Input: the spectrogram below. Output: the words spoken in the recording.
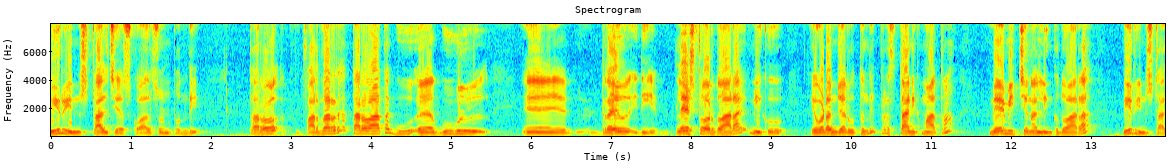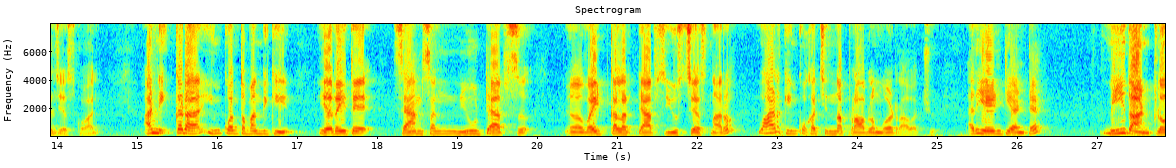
మీరు ఇన్స్టాల్ చేసుకోవాల్సి ఉంటుంది. తర్వా ఫర్దర్గా తర్వాత గూ గూగుల్ డ్రైవ్ ఇది ప్లే స్టోర్ ద్వారా మీకు ఇవ్వడం జరుగుతుంది. ప్రస్తుతానికి మాత్రం మేము ఇచ్చిన లింక్ ద్వారా మీరు ఇన్స్టాల్ చేసుకోవాలి. అండ్ ఇక్కడ ఇంకొంతమందికి ఏదైతే Samsung new tabs white colour tabs use చేస్తున్నారో వాళ్ళకి ఇంకొక చిన్న ప్రాబ్లం కూడా రావచ్చు. అది ఏంటి అంటే మీ దాంట్లో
